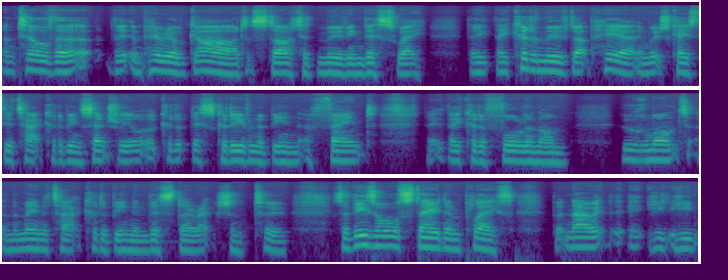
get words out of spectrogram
until the the Imperial Guard started moving this way. They they could have moved up here, in which case the attack could have been centrally, or could this could even have been a feint. They they could have fallen on Hougoumont, and the main attack could have been in this direction too. So these all stayed in place, but now it, it he he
